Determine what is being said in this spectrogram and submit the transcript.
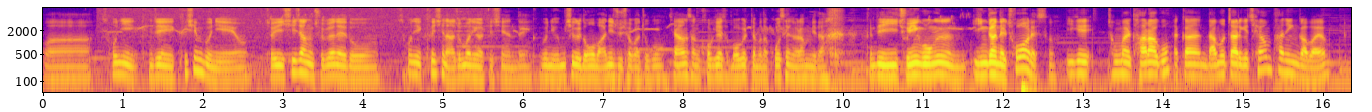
와 손이 굉장히 크신 분이에요 저희 시장 주변에도 손이 크신 아주머니가 계시는데 그분이 음식을 너무 많이 주셔가지고 제가 항상 거기에서 먹을 때마다 고생을 합니다 근데 이 주인공은 인간을 초월했어 이게 정말 다라고? 약간 나무 자르기 체험판인가봐요 아,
